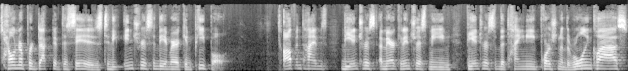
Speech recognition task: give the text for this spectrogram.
counterproductive this is to the interests of the American people. Oftentimes, the interest, American interests mean the interests of the tiny portion of the ruling class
